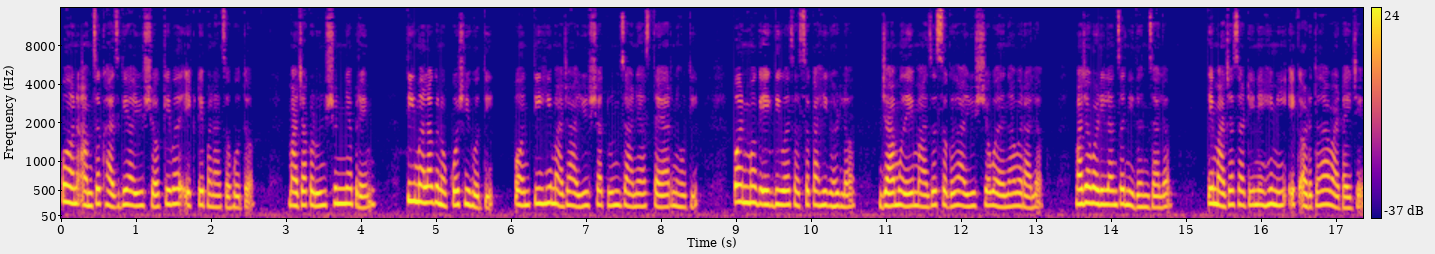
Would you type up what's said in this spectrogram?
पण आमचं खाजगी आयुष्य केवळ एकटेपणाचं होतं. माझ्याकडून शून्य प्रेम. ती मला नकोशी होती. पण तीही माझ्या आयुष्यातून जाण्यास तयार नव्हती. पण मग एक दिवस असं काही घडलं ज्यामुळे माझं सगळं आयुष्य वळणावर आलं. माझ्या वडिलांचं निधन झालं. ते माझ्यासाठी नेहमी एक अडथळा वाटायचे.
